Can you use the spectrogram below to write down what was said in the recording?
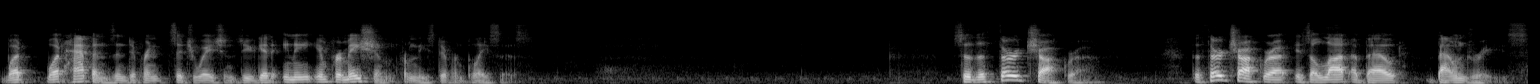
What what happens in different situations? Do you get any information from these different places? So the third chakra, the third chakra is a lot about boundaries.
